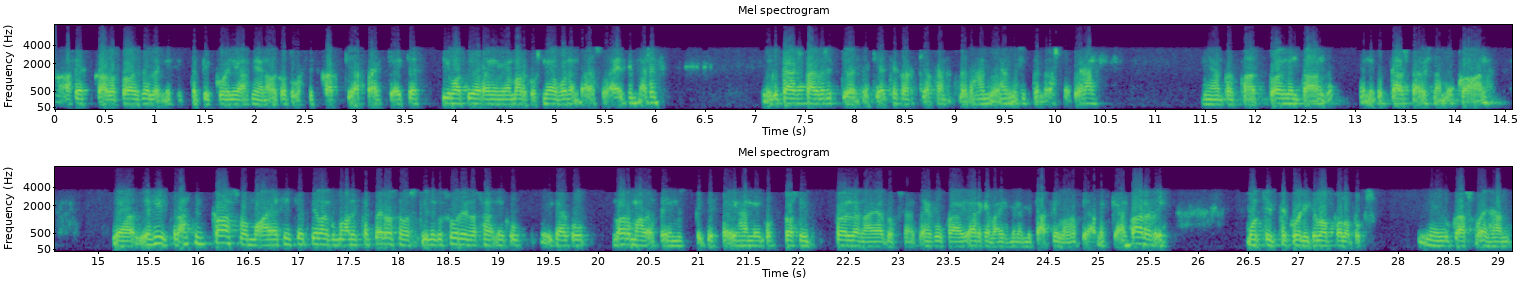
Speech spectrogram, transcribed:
asiakkaalta toiselle, niin sitten pikkuhiljaa siihen alkoi tulla sitten kaikkia kaikkia. Itse Timo Työränen ja Markus Neuvonen taisi olla ensimmäiset niin täyspäiväiset työntekijät ja kaikki alkanut vähän myöhemmin sitten myös ihan ihan tota, toimintaan niin kuin täyspäiväisenä mukaan. Ja, ja siitä se lähti kasvamaan, ja sitten silloin kun mä olin sitä perustamassa, niin suurin osa niin kuin, ikään kuin normaaleista ihmisistä piti sitä ihan niin kuin, tosi pöllön ajatuksen, että ei kukaan järkevä ihminen mitään filosofiaa mikään tarvii. Mutta sitten kuitenkin loppujen lopuksi niin kuin kasvoi ihan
